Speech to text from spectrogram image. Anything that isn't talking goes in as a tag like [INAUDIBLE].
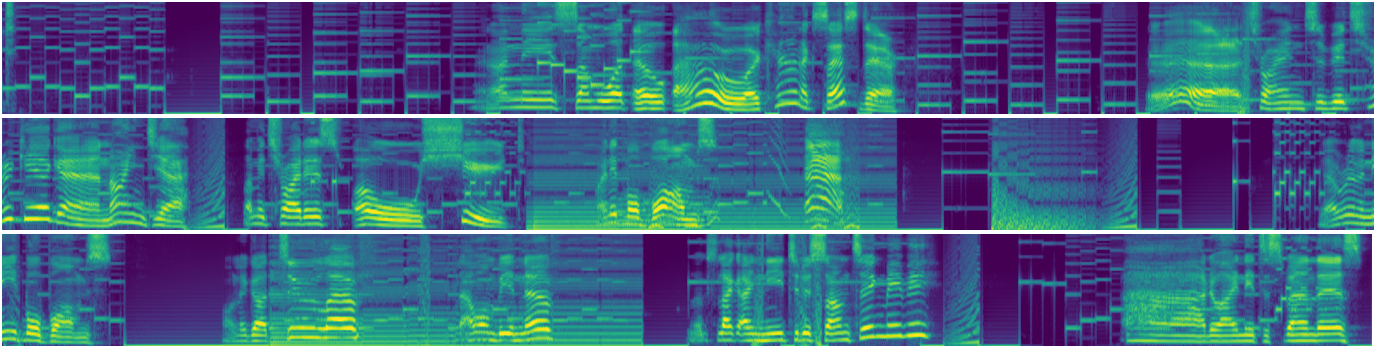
And I need somewhat... Oh, oh, I can't access there. Trying to be tricky again, aren't ya? Let me try this. Oh, shoot. I need more bombs. Ah! I really need more bombs. Only got two left. That won't be enough. Looks like I need to do something, maybe? Ah, do I need to spend this?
